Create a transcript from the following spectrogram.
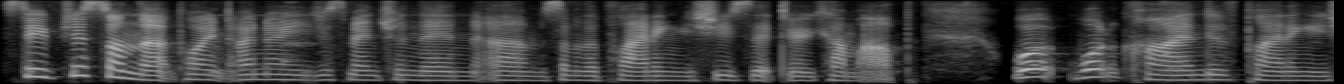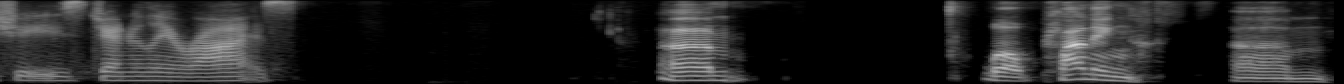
Steve, just on that point, I know you just mentioned then um, some of the planning issues that do come up. What what kind of planning issues generally arise? Um, well, planning um,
